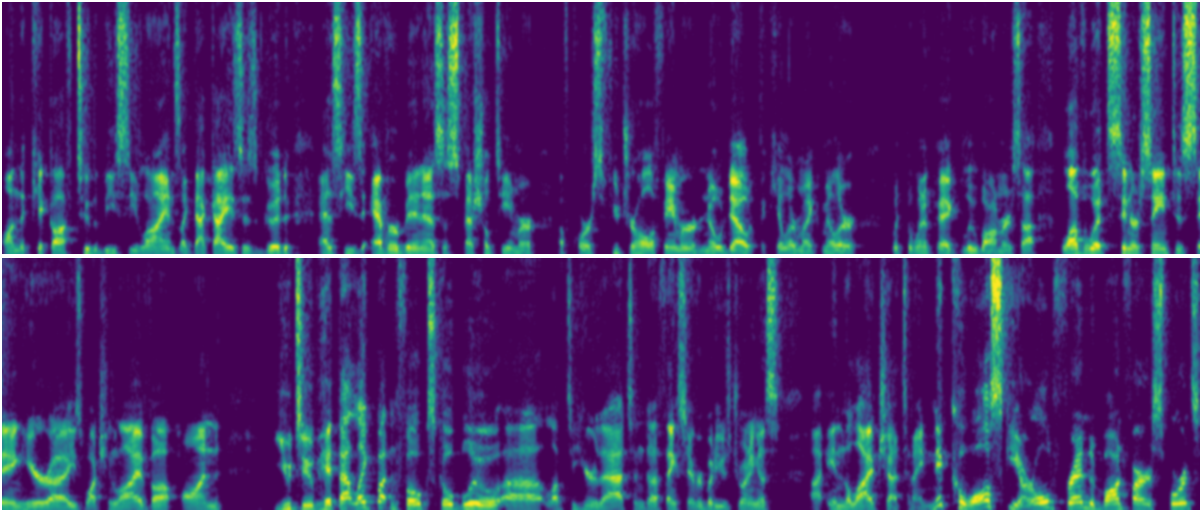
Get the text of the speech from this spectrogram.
on the kickoff to the BC Lions. Like that guy is as good as he's ever been as a special teamer. Of course, future Hall of Famer, no doubt, the killer Mike Miller with the Winnipeg Blue Bombers. Uh, love what Sinner Saint is saying here. Uh, he's watching live uh, on YouTube. Hit that like button, folks. Go blue. Uh, love to hear that. And uh, thanks to everybody who's joining us uh, in the live chat tonight. Nick Kowalski, our old friend of Bonfire Sports,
